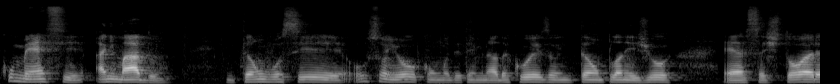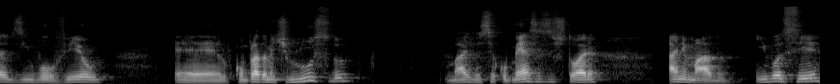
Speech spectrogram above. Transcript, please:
comece animado, então você ou sonhou com uma determinada coisa, ou então planejou essa história, desenvolveu é, completamente lúcido, mas você começa essa história animado e você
